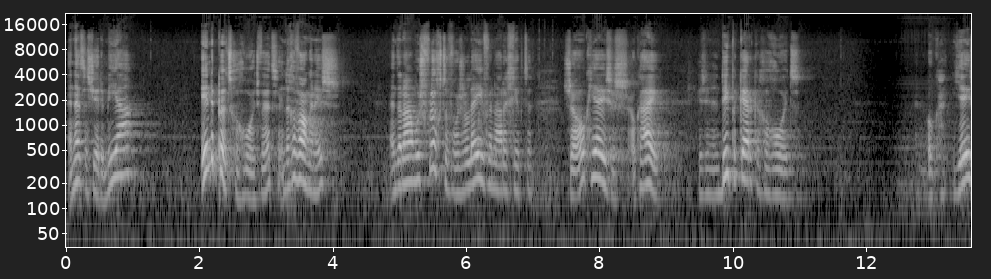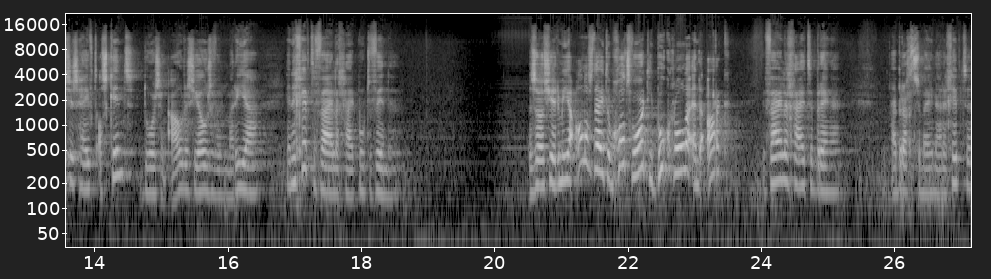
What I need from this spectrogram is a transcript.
En net als Jeremia in de put gegooid werd, in de gevangenis, en daarna moest vluchten voor zijn leven naar Egypte, zo ook Jezus, ook hij is in een diepe kerken gegooid. Ook Jezus heeft als kind door zijn ouders Jozef en Maria in Egypte veiligheid moeten vinden. Zoals Jeremia alles deed om Gods woord, die boekrollen en de ark in veiligheid te brengen. Hij bracht ze mee naar Egypte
